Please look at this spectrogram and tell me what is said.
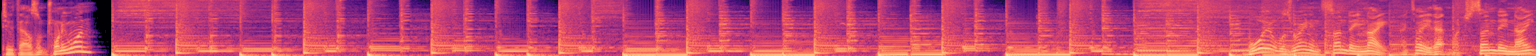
2021. Boy, it was raining Sunday night. I tell you that much. Sunday night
